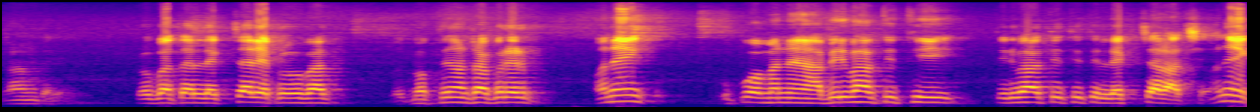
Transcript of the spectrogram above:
গ্রহণ করে প্রভাতার লেকচারে প্রভাত ভক্তিনাথ ঠাকুরের অনেক উপ মানে আবির্ভাব তিথি, তির্ভাব তিথিতে লেকচার আছে, অনেক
